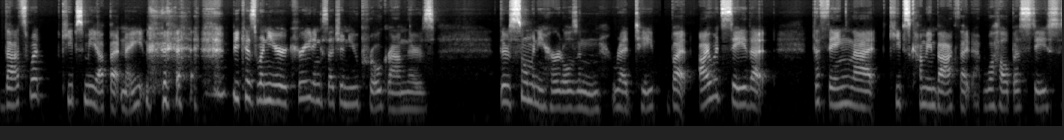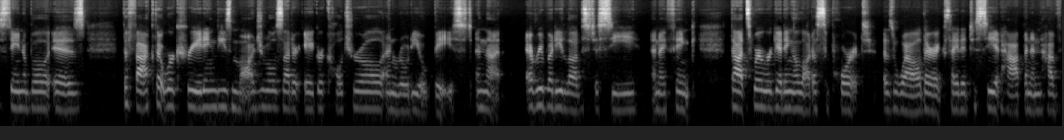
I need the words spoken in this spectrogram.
that's what keeps me up at night because when you're creating such a new program, there's there's so many hurdles and red tape. But I would say that the thing that keeps coming back that will help us stay sustainable is the fact that we're creating these modules that are agricultural and rodeo based and that everybody loves to see. And i think that's where we're getting a lot of support as well. They're excited to see it happen and have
